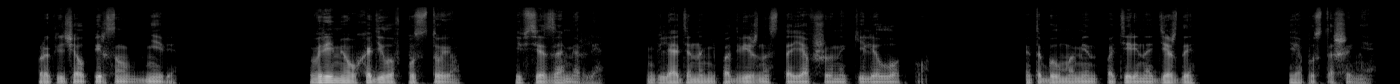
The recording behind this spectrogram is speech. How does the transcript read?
— прокричал Пирсон в гневе. Время уходило впустую, и все замерли, глядя на неподвижно стоявшую на киле лодку. Это был момент потери надежды и опустошения.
